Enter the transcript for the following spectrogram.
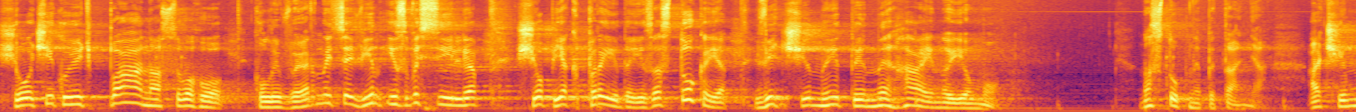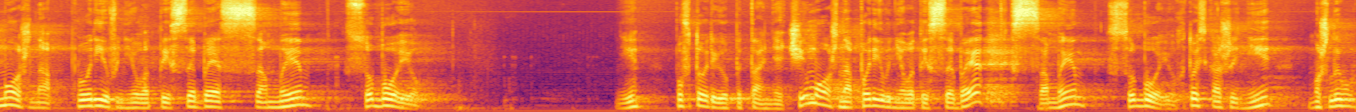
що очікують пана свого, коли вернеться він із весілля, щоб як прийде і застукає, відчинити негайно йому. Наступне питання. А чи можна порівнювати себе з самим собою? Ні? Повторюю питання. Чи можна порівнювати себе з самим собою? Хтось каже ні, можливо.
